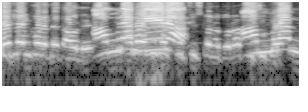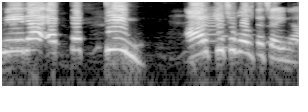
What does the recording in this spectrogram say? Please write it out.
হেডলাইন করে দে তাহলে। আমরা মেয়েরা আমরা মেয়েরা একটা টিম আর কিছু বলতে চাই না।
